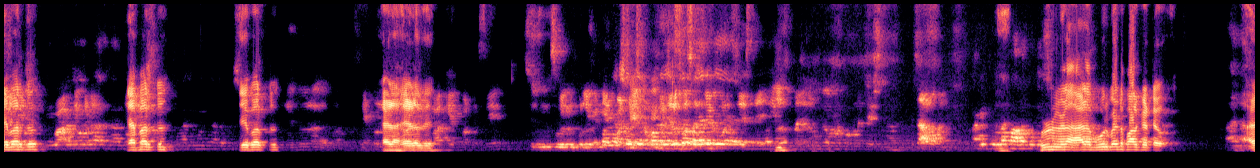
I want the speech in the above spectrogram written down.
ఏ పార్కు? ఏ పార్కు? ఏ పార్కు? ఏడ ఇప్పుడు ఆడ ఊరు పెట్టి పార్క్ కట్టావు. ఆడ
